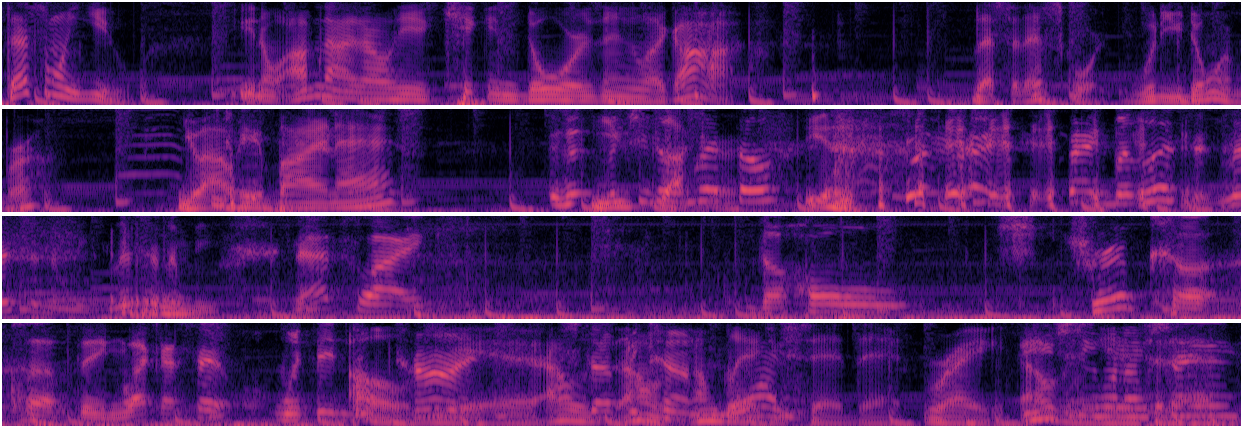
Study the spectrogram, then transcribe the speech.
that's on you. You know, I'm not out here kicking doors and like ah, that's an escort. What are you doing, bro? You out here buying ass? But You you know what though? Yeah. right, right. But listen, listen to me. Listen to me. That's like the whole strip club, club thing. Like I said, within the Oh time, yeah, I was. stuff I was becomes I'm glad normal. you said that. Right. I You see what I'm into that. saying?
